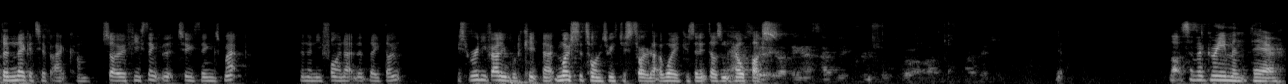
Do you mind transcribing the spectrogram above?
the negative outcome. So if you think that two things map, and then you find out that they don't, it's really valuable to keep that. Most of the times we just throw that away because then it doesn't help us. I think that's absolutely crucial to our digitization. Lots of agreement there.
